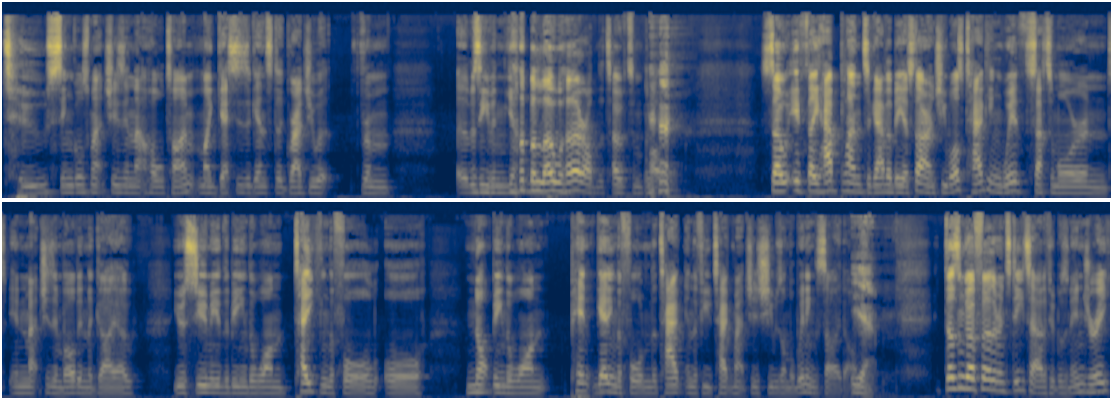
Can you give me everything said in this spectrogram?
two singles matches in that whole time. My guess is against a graduate from it was even below her on the totem pole. so if they had planned to have her be a star, and she was tagging with Satomura and in matches involving the Gaio, you assume either being the one taking the fall or not being the one pin- getting the fall in the tag in the few tag matches she was on the winning side of. Yeah. Doesn't go further into detail if it was an injury,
